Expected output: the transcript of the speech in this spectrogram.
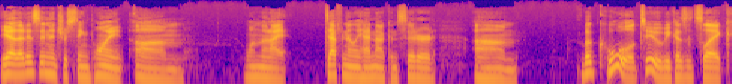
Yeah, that is an interesting point. Um, one that I definitely had not considered. Um, but cool too, because it's like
